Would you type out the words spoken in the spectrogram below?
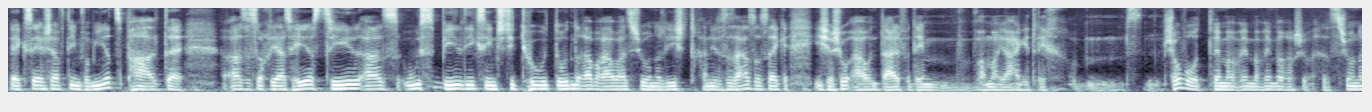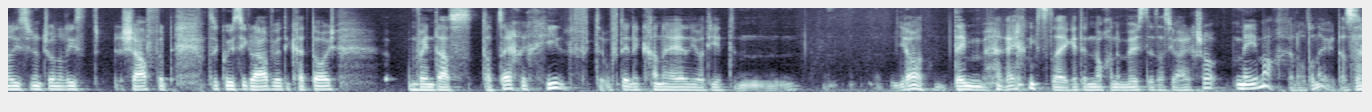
Gesellschaft informiert zu behalten, also so ein als hehres Ziel, als Ausbildungsinstitut und aber auch als Journalist, kann ich das auch so sagen, ist ja schon auch ein Teil von dem, was man ja eigentlich mm, schon will, wenn man, wenn man, wenn man als Journalistin und Journalist schafft, dass eine gewisse Glaubwürdigkeit da ist. Und wenn das tatsächlich hilft, auf diesen Kanälen ja die ja, dem Rechnung zu tragen, dann nachher müsste das ja eigentlich schon mehr machen, oder nicht? Also,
